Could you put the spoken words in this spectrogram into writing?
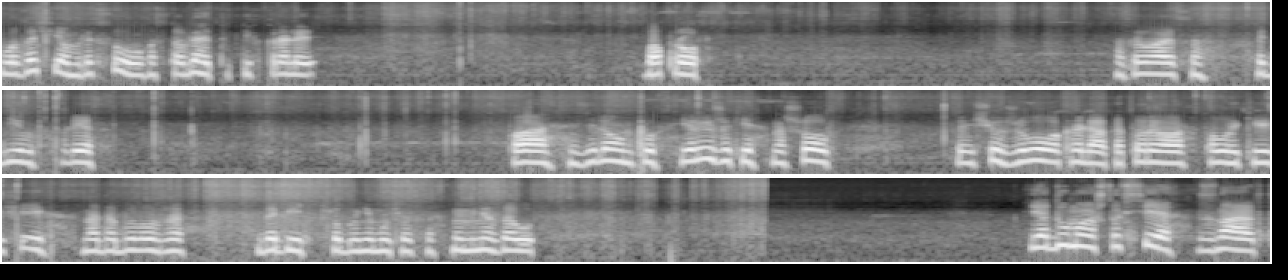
Вот зачем лесу оставлять таких кролей? Вопрос. Называется, ходил в лес по зеленку и рыжике, нашел еще живого кроля, которого по логике вещей надо было уже добить, чтобы не мучился. Но меня зовут. Я думаю, что все знают,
